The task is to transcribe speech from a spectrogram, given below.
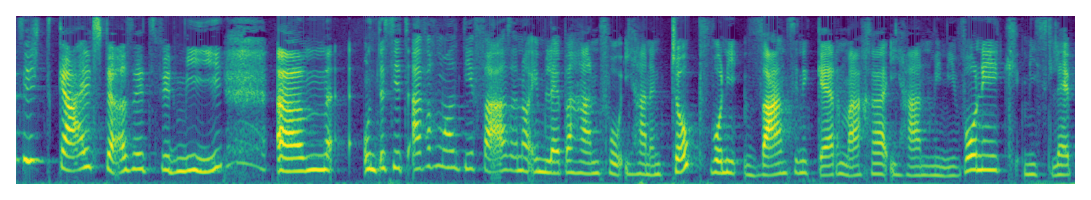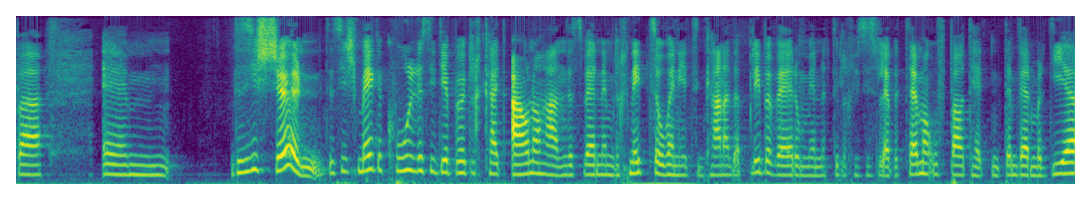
Es ist das Geilste, also jetzt für mich. Ähm, und dass ich jetzt einfach mal die Phase noch im Leben habe von, ich habe einen Job, den ich wahnsinnig gerne mache. Ich habe meine Wohnung, mein Leben. Ähm, das ist schön. Das ist mega cool, dass sie die Möglichkeit auch noch haben. Das wäre nämlich nicht so, wenn ich jetzt in Kanada geblieben wäre und wir natürlich unser Leben zusammen aufgebaut hätten. Dann wären wir die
